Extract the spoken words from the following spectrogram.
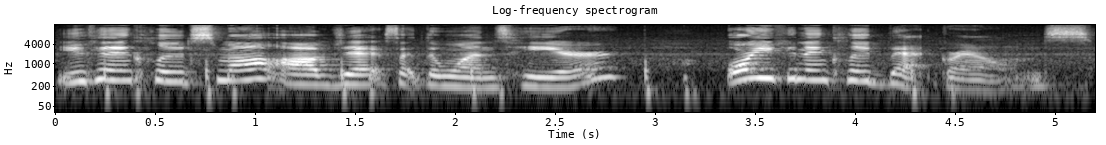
You can include small objects like the ones here, or you can include backgrounds.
